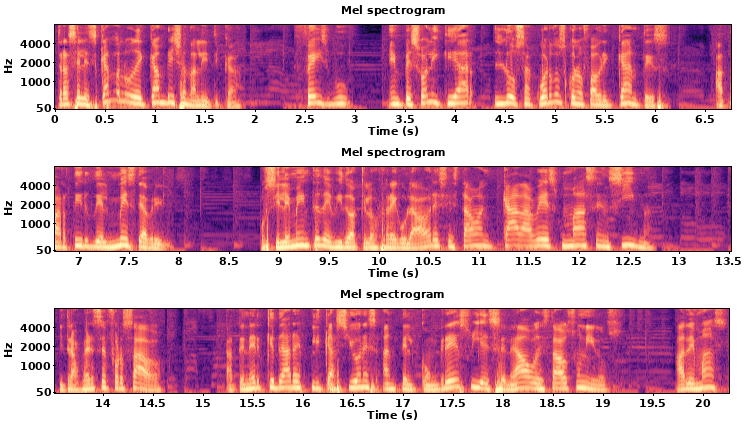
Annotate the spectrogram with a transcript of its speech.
Tras el escándalo de Cambridge Analytica, Facebook empezó a liquidar los acuerdos con los fabricantes a partir del mes de abril, posiblemente debido a que los reguladores estaban cada vez más encima y tras verse forzado a tener que dar explicaciones ante el Congreso y el Senado de Estados Unidos, además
